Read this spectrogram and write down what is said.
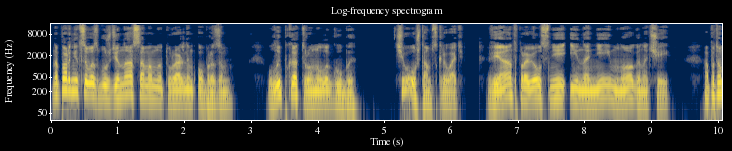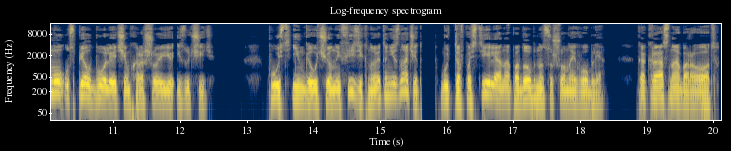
Напарница возбуждена самым натуральным образом. Улыбка тронула губы. Чего уж там скрывать. Виант провел с ней и на ней много ночей, а потому успел более чем хорошо ее изучить. Пусть Инга ученый-физик, но это не значит, будь-то в постели она подобна сушеной вобле. Как раз наоборот.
